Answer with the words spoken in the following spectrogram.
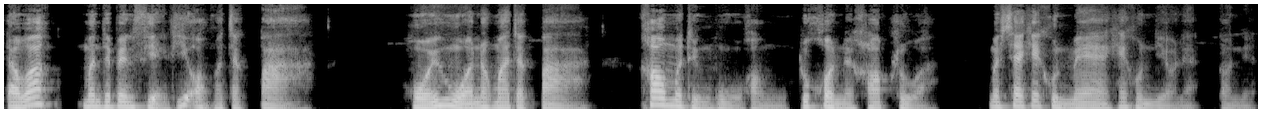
แต่ว่ามันจะเป็นเสียงที่ออกมาจากป่า โหยหวนออกมาจากป่า เข้ามาถึงหูของทุกคนในครอบครัว ไม่ใช่แค่คุณแม่แค่คนเดียวแหละตอนเนี้ย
